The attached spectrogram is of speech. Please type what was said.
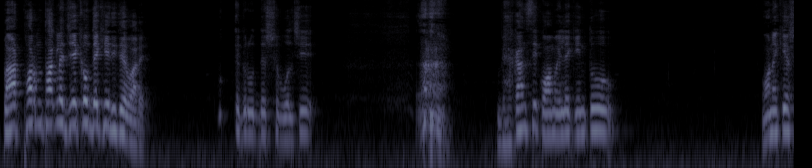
প্ল্যাটফর্ম থাকলে যে কেউ দেখিয়ে দিতে পারে। প্রত্যেকের উদ্দেশ্যে বলছি ভ্যাকান্সি কম এলে কিন্তু অনেকের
